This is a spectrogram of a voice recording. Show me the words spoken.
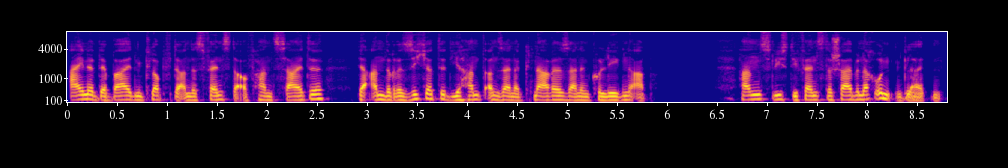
Einer der beiden klopfte an das Fenster auf Hans Seite, der andere sicherte die Hand an seiner Knarre seinen Kollegen ab. Hans ließ die Fensterscheibe nach unten gleiten.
